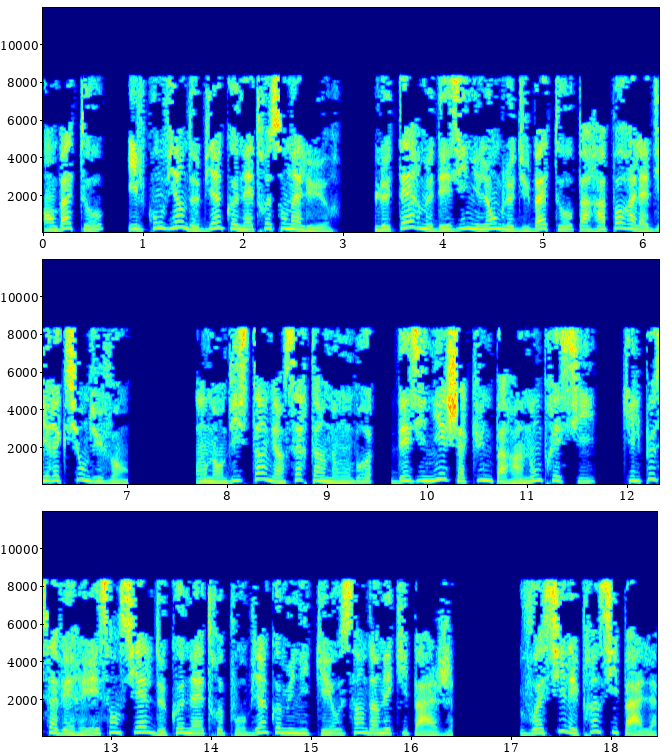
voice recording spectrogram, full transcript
En bateau, il convient de bien connaître son allure. Le terme désigne l'angle du bateau par rapport à la direction du vent. On en distingue un certain nombre, désignés chacune par un nom précis, qu'il peut s'avérer essentiel de connaître pour bien communiquer au sein d'un équipage. Voici les principales.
